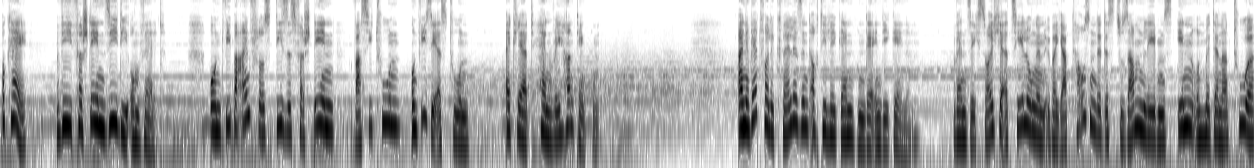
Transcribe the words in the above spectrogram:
okay, wie verstehen Sie die Umwelt? Und wie beeinflusst dieses Verstehen, was sie tun und wie sie es tun, erklärt Henry Huntington. Eine wertvolle Quelle sind auch die Legenden der Indigenen. Wenn sich solche Erzählungen über Jahrtausende des Zusammenlebens in und mit der Natur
